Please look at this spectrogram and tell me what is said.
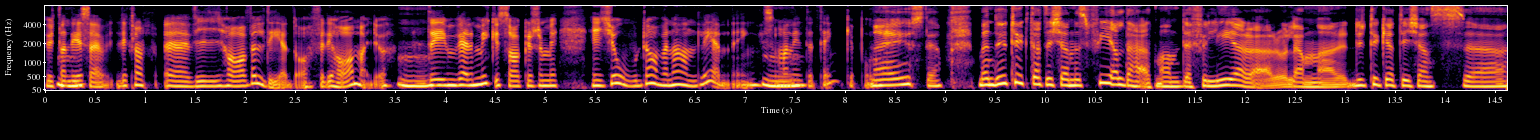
Utan det är så här, det är klart, eh, vi har väl det då, för det har man ju. Det är väldigt mycket saker som är, är gjorda av en anledning som man inte tänker på. Nej, just det. Men du tyckte att det kändes fel det här att man defilerar och lämnar... Du tycker att det känns... eh,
